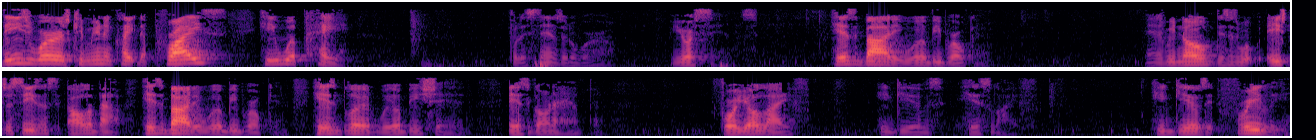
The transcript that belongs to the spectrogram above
These words communicate the price He will pay for the sins of the world, your sins his body will be broken. And as we know, this is what Easter season is all about. His body will be broken. His blood will be shed. It's going to happen. For your life, He gives His life. He gives it freely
